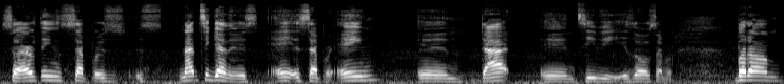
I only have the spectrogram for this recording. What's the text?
So everything's separate. It's, it's not together. It's, it's separate. AIM and dot and TV. It's all separate. But, um,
